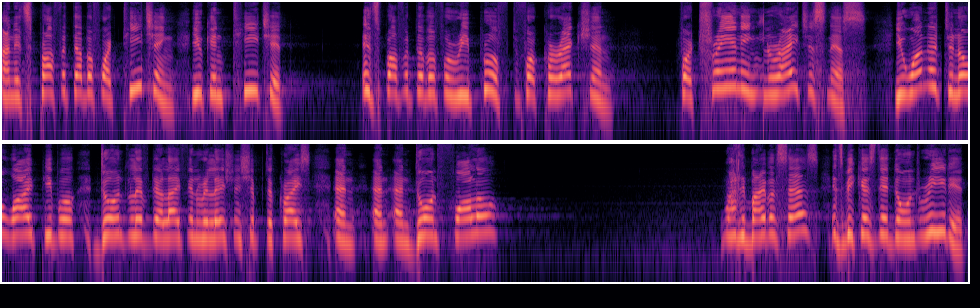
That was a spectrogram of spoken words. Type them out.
And it's profitable for teaching. You can teach it. It's profitable for reproof, for correction, for training in righteousness. You wanted to know why people don't live their life in relationship to Christ and, and, and don't follow what the Bible says? It's because they don't read it.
